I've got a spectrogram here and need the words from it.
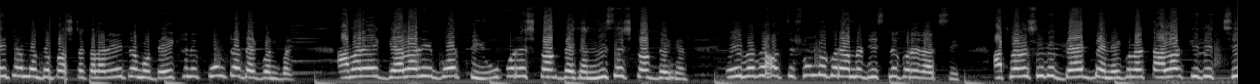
এইটার মধ্যে পাঁচটা কালার এইটার মধ্যে। এখানে কোনটা দেখবেন ভাই? আমার এই গ্যালারি ভর্তি উপরে স্টক দেখেন নিচে স্টক দেখেন। এইভাবে হচ্ছে সুন্দর করে আমরা ডিসপ্লে করে রাখছি। আপনারা শুধু দেখবেন, এগুলোর কালার কি দিচ্ছি,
